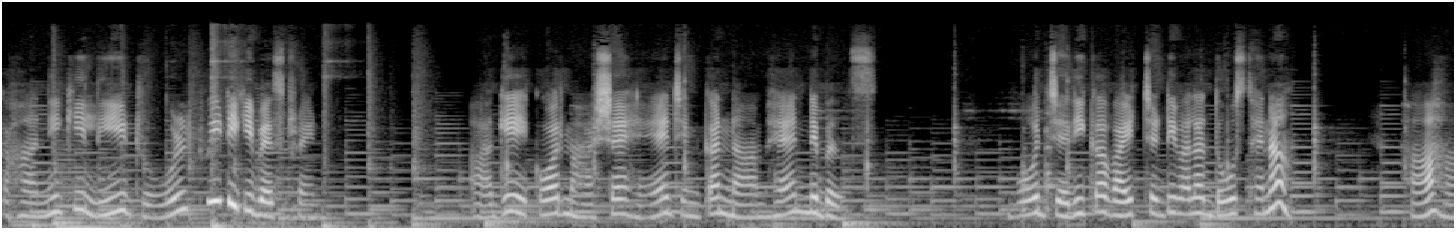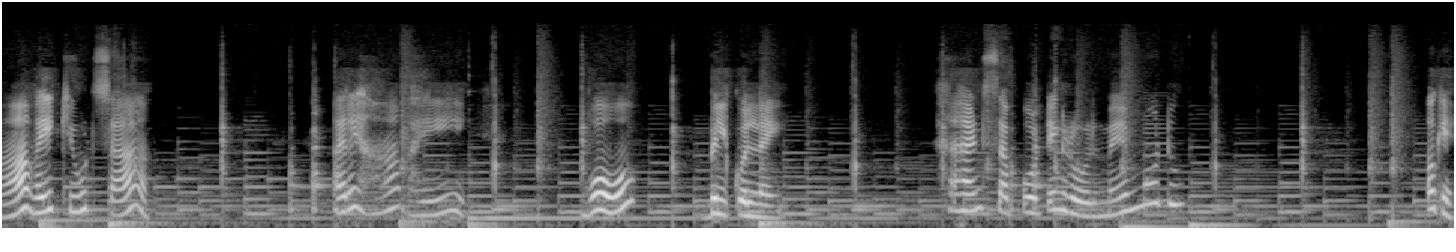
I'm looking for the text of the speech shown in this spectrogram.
कहानी की लीड रोल ट्वीटी की बेस्ट फ्रेंड आगे एक और महाशय हैं जिनका नाम है निबल्स वो जेरी का वाइट चड्डी वाला दोस्त है ना? हाँ हाँ वही क्यूट सा. अरे हाँ भाई, वो बिल्कुल नहीं. एंड सपोर्टिंग रोल में Motu okay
